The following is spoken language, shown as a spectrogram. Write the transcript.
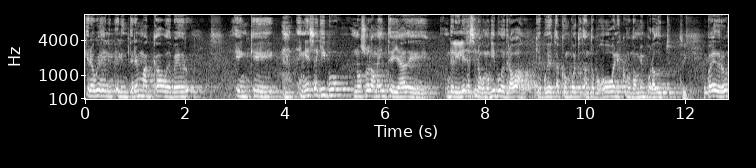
creo que es el, interés marcado de Pedro, en que en ese equipo, no solamente ya de de la iglesia, sino como equipo de trabajo, que puede estar compuesto tanto por jóvenes como también por adultos. Sí. Pedro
